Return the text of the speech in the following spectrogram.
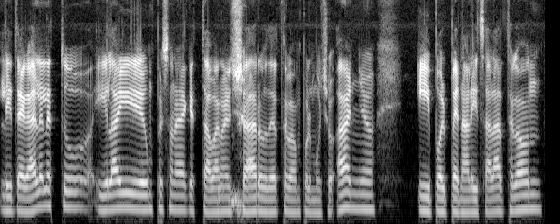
literal él estuvo, Eli es un personaje que estaba en el shadow de Tron por muchos años, y por penalizar a Tron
